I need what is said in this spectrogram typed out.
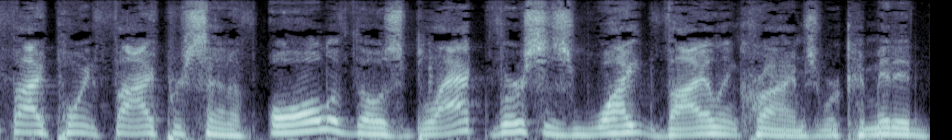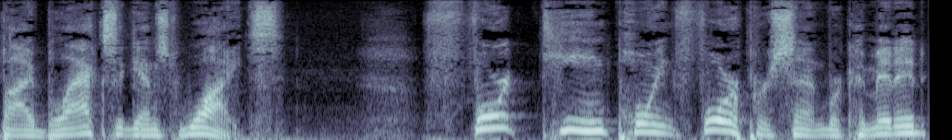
85.5% of all of those black versus white violent crimes were committed by blacks against whites. 14.4% were committed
